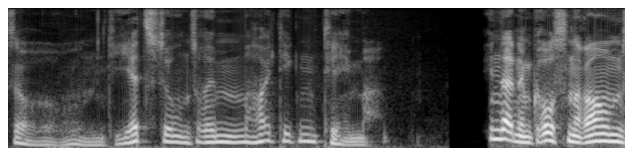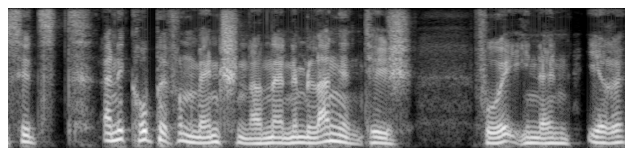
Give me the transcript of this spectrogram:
So, und jetzt zu unserem heutigen Thema. In einem großen Raum sitzt eine Gruppe von Menschen an einem langen Tisch, vor ihnen ihre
